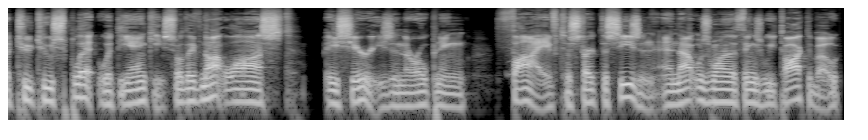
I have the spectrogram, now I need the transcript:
a 2 2 split with the Yankees. So they've not lost a series in their opening five to start the season. And that was one of the things we talked about.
